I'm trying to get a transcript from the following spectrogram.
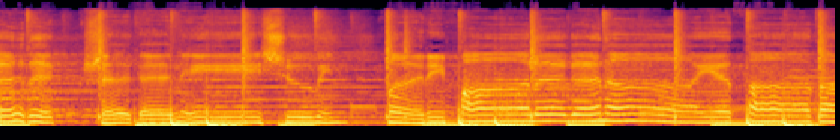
ലോകരക്ഷകനേശുവിൻ പരിപാലകനായ താതാ.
